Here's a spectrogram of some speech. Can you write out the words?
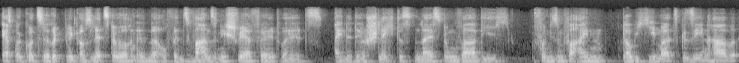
Erstmal kurz der Rückblick aufs letzte Wochenende, auch wenn es wahnsinnig schwer fällt, weil es eine der schlechtesten Leistungen war, die ich von diesem Verein, glaube ich, jemals gesehen habe.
